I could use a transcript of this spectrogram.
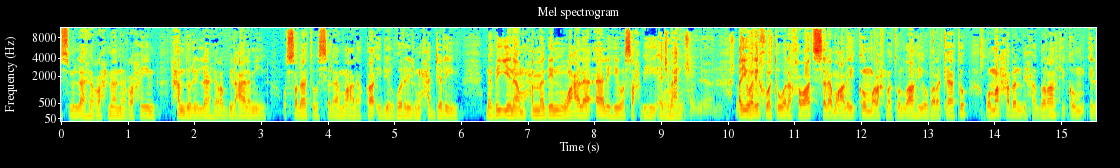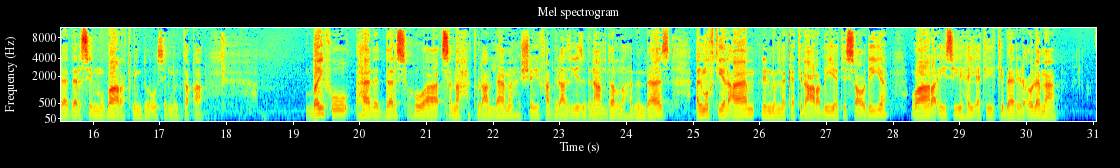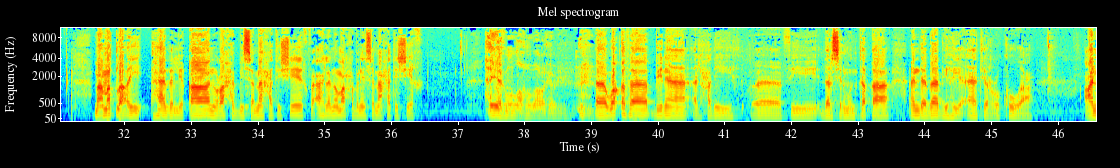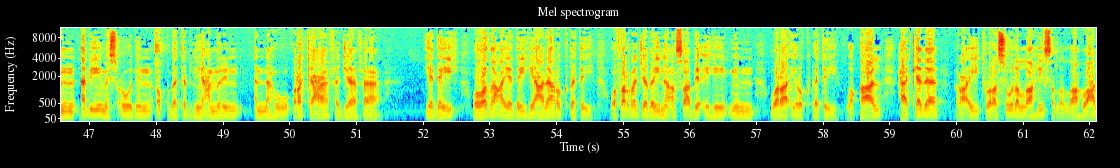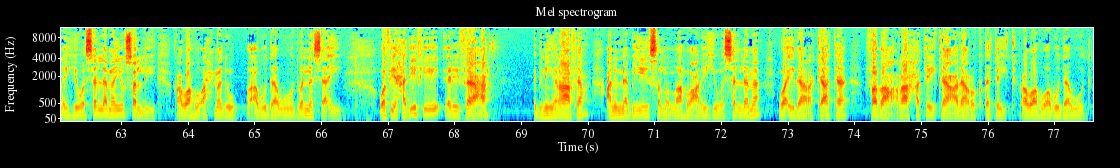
بسم الله الرحمن الرحيم الحمد لله رب العالمين والصلاة والسلام على قائد الغر المحجلين نبينا محمد وعلى آله وصحبه أجمعين أيها الإخوة والأخوات السلام عليكم ورحمة الله وبركاته ومرحبا بحضراتكم إلى درس مبارك من دروس المنتقى ضيف هذا الدرس هو سماحة العلامة الشيخ عبد العزيز بن عبد الله بن باز المفتي العام للمملكة العربية السعودية ورئيس هيئة كبار العلماء. مع مطلع هذا اللقاء نرحب بسماحة الشيخ فأهلا ومرحبا يا سماحة الشيخ. حياكم الله وبارك فيكم آه، وقف بنا الحديث آه، في درس المنتقى عند باب هيئات الركوع. عن أبي مسعود عقبة بن عمرو أنه ركع فجاف يديه ووضع يديه على ركبتيه وفرج بين أصابعه من وراء ركبتيه وقال هكذا رأيت رسول الله صلى الله عليه وسلم يصلي رواه أحمد وأبو داود والنسائي. وفي حديث رفاعة ابن رافع عن النبي صلى الله عليه وسلم وإذا ركعت فضع راحتيك على ركبتيك رواه أبو داود.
